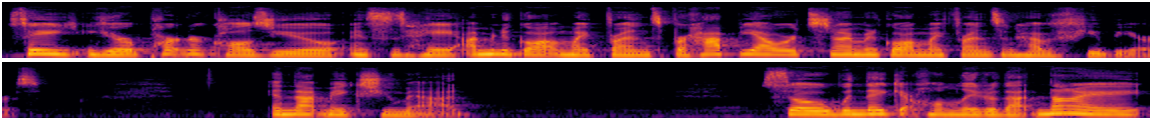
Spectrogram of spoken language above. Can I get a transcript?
Say your partner calls you and says, Hey, I'm going to go out with my friends for happy hour tonight. I'm going to go out with my friends and have a few beers. And that makes you mad. So when they get home later that night,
